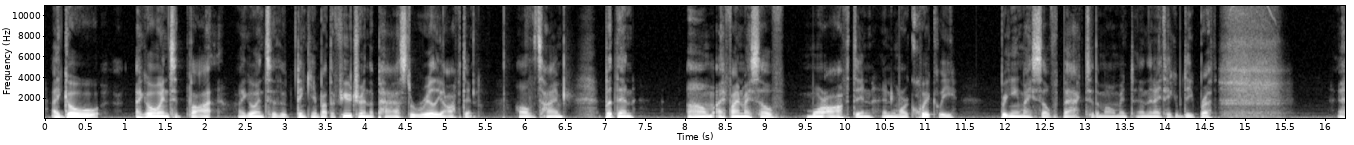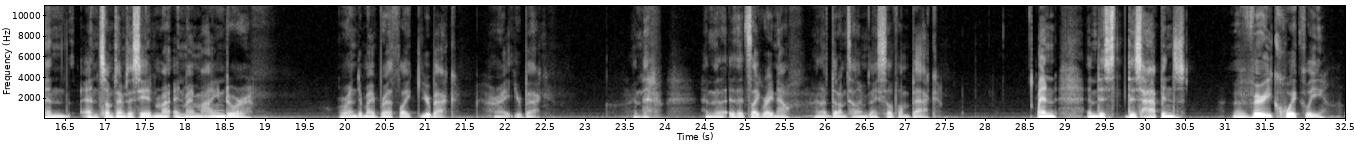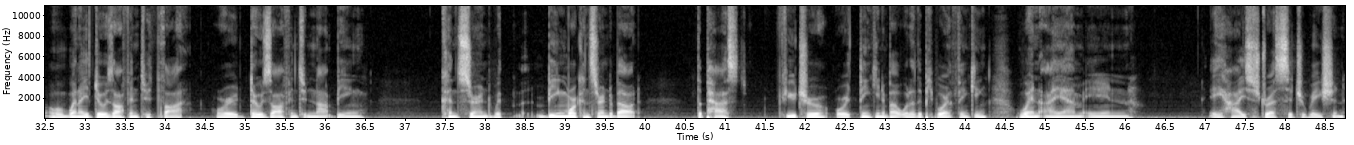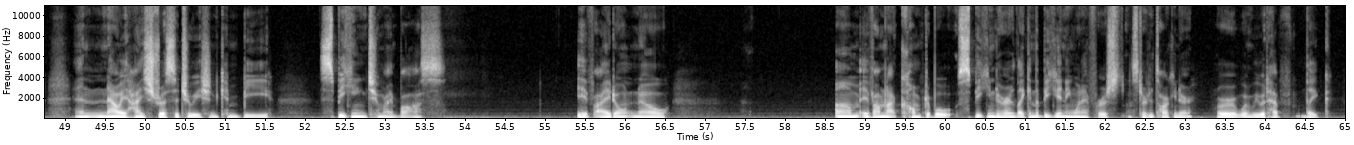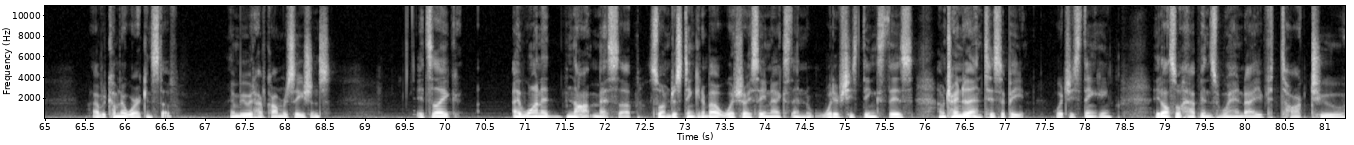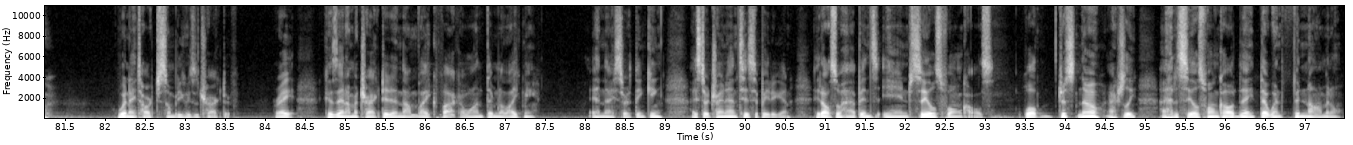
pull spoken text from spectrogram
I go I go into thought. I go into the thinking about the future and the past really often, all the time. But then um, I find myself more often and more quickly, bringing myself back to the moment. And then I take a deep breath. And and sometimes I say it in my in my mind or or under my breath, like you're back. All right, you're back. And then and then it's like right now uh, that I'm telling myself I'm back. And and this this happens very quickly uh, when I doze off into thought or doze off into not being concerned with being more concerned about the past, future, or thinking about what other people are thinking when I am in a high stress situation. And now, a high stress situation can be speaking to my boss if I don't know. Um, if I'm not comfortable speaking to her, like in the beginning when I first started talking to her, or when we would have like, I would come to work and stuff and we would have conversations, it's like I want to not mess up. So I'm just thinking about what should I say next and what if she thinks this. I'm trying to anticipate what she's thinking. It also happens when I've talked to when I talk to somebody who's attractive, right? Because then I'm attracted and I'm like, fuck, I want them to like me. And I start thinking, I start trying to anticipate again. It also happens in sales phone calls. Well, just no, actually, I had a sales phone call today that went phenomenal.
